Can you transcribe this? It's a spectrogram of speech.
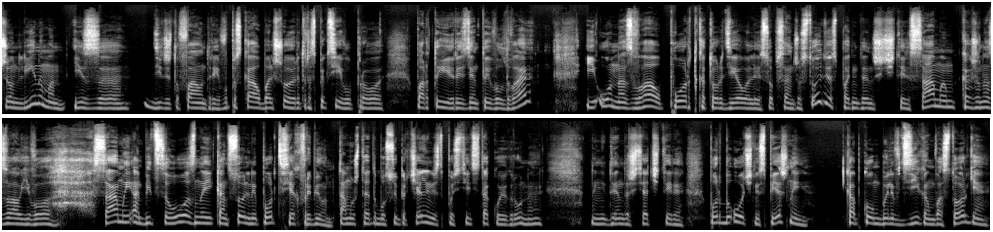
Джон Линнеман из uh, Digital Foundry выпускал большую ретроспективу про порты Resident Evil 2, и он назвал порт, который делали, собственно, Studios под Nintendo 64 самым, как же назвал его, самый амбициозный консольный порт всех времен. Потому что это был супер челлендж запустить такую игру на, на Nintendo 64. Порт был очень успешный, Capcom были в диком восторге,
